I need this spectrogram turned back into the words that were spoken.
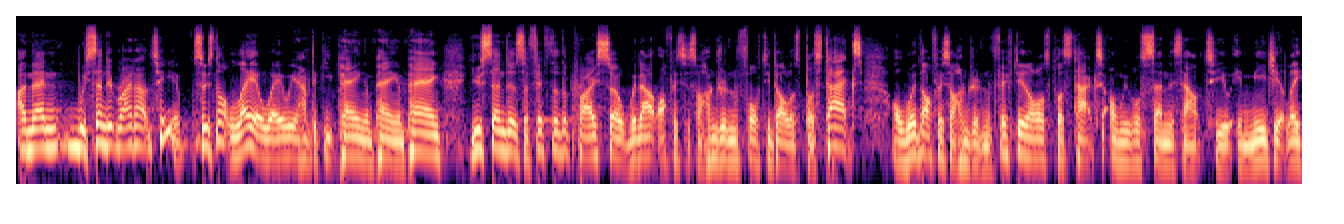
and then we send it right out to you. So it's not layaway where you have to keep paying and paying and paying. You send us a fifth of the price, so without Office it's $140 plus tax, or with Office $150 plus tax, and we will send this out to you immediately,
